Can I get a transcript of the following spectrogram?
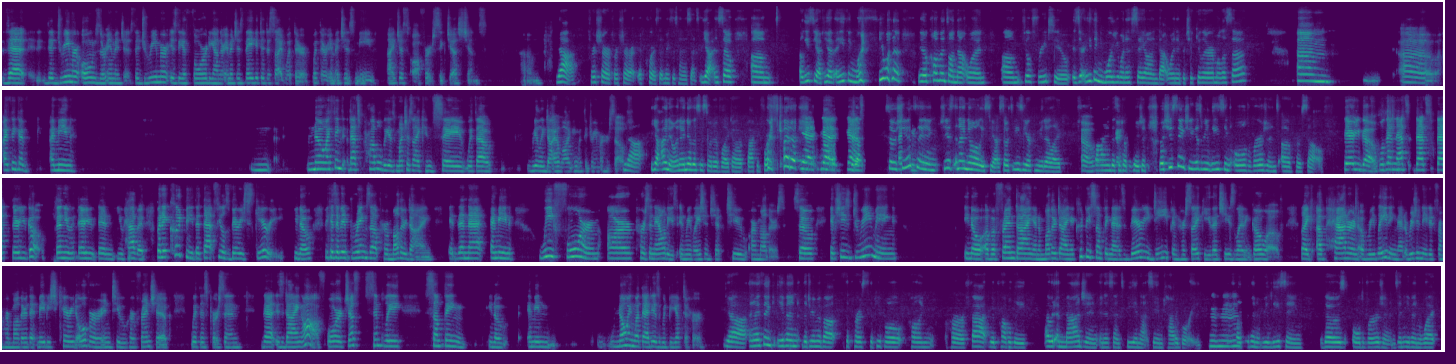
that the dreamer owns their images. The dreamer is the authority on their images. They get to decide what their what their images mean. I just offer suggestions. Um, yeah for sure for sure. Of course that makes a ton of sense. Yeah and so um, alicia if you have anything more you want to you know comment on that one um, feel free to. Is there anything more you want to say on that one in particular, Melissa? Um, uh, I think I, I mean, no, I think that's probably as much as I can say without really dialoguing with the dreamer herself. Yeah, yeah, I know, and I know this is sort of like a back and forth kind of. Yeah, yeah, yeah. So she is saying she is, and I know Alicia, so it's easier for me to like oh, find this okay. interpretation. But she's saying she is releasing old versions of herself. There you go. Well, then that's that's that. There you go. Then you there you then you have it. But it could be that that feels very scary, you know, because if it brings up her mother dying, it, then that I mean, we form our personalities in relationship to our mothers. So if she's dreaming you know, of a friend dying and a mother dying, it could be something that is very deep in her psyche that she's letting go of, like a pattern of relating that originated from her mother that maybe she carried over into her friendship with this person that is dying off, or just simply something, you know, I mean, knowing what that is would be up to her. Yeah, and I think even the dream about the person, the people calling her fat would probably I would imagine, in a sense, be in that same category. Mm-hmm. Like even releasing those old versions, and even what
